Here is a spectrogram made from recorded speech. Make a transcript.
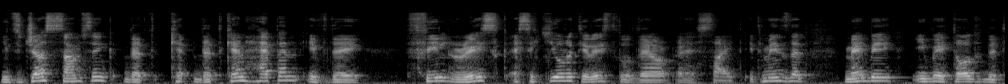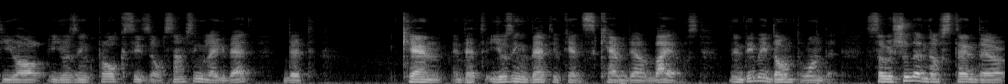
It's just something that ca that can happen if they feel risk, a security risk to their uh, site. It means that maybe eBay thought that you are using proxies or something like that that can that using that you can scam their buyers and eBay don't want that. So we should understand their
